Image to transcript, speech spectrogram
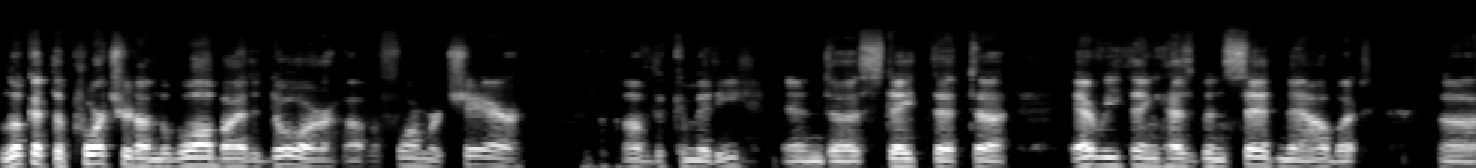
look at the portrait on the wall by the door of a former chair of the committee and uh, state that uh, everything has been said now, but uh,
